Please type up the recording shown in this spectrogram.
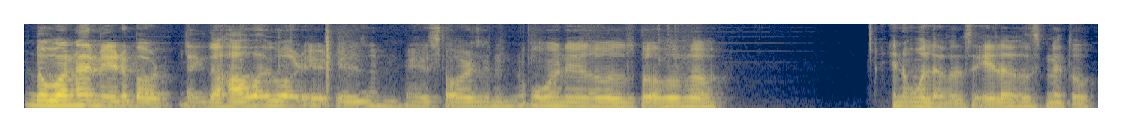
the one i made about like the how i got a's and a stars in o and a levels blah blah blah in o levels a levels में तो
